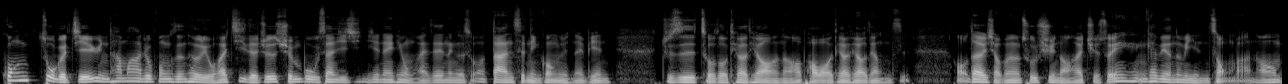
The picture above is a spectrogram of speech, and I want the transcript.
光做个捷运，他妈就风声鹤唳。我还记得，就是宣布三级警戒那一天，我们还在那个什么大安森林公园那边，就是走走跳跳，然后跑跑跳跳这样子。哦，带着小朋友出去，然后还觉得说，哎，应该没有那么严重吧。然后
